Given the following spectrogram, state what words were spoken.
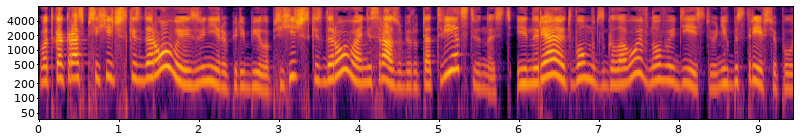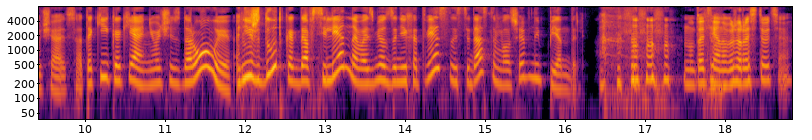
вот как раз психически здоровые, извини, Ира перебила, психически здоровые, они сразу берут ответственность и ныряют в омут с головой в новые действия. У них быстрее все получается. А такие, как я, они очень здоровые, они ждут, когда Вселенная возьмет за них ответственность и даст им волшебный пендель. Ну, Татьяна, вы же растете.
